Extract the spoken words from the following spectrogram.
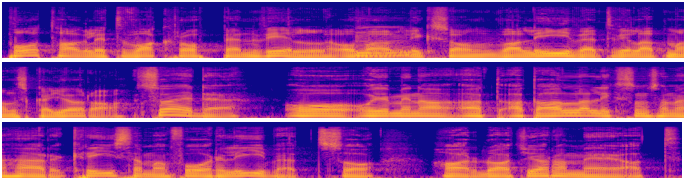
påtagligt vad kroppen vill och vad, Mm. liksom, vad livet vill att man ska göra. Så är det. Och, och jag menar att, att alla liksom sådana här kriser man får i livet så har då att göra med att,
